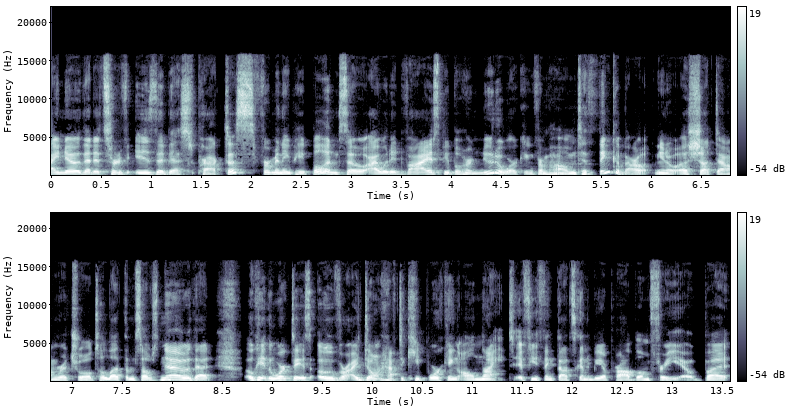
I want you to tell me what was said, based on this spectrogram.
I know that it sort of is a best practice for many people. And so I would advise people who are new to working from home to think about, you know, a shutdown ritual to let themselves know that, okay, the workday is over. I don't have to keep working all night if you think that's going to be a problem for you. But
